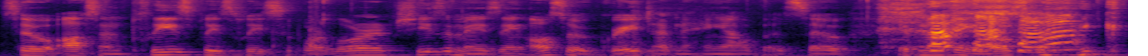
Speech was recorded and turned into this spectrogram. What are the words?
So awesome. Please, please, please support Lauren. She's amazing. Also a great time to hang out with. So if nothing else, like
